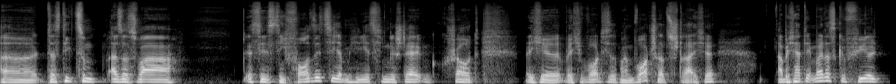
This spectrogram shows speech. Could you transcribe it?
Äh, das liegt zum, also es war, es ist jetzt nicht vorsitzig, ich habe mich jetzt hingestellt und geschaut, welche, welche Worte ich aus meinem Wortschatz streiche. Aber ich hatte immer das Gefühl,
